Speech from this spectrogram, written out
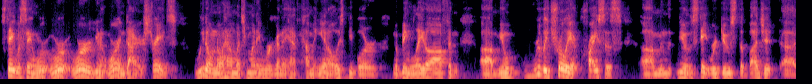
State was saying we're we're we're you know we're in dire straits we don't know how much money we're going to have coming in. All these people are, you know, being laid off, and um, you know, really truly a crisis. Um, and you know, the state reduced the budget uh,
